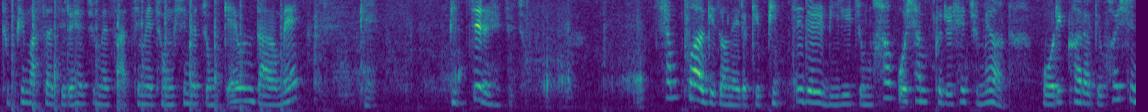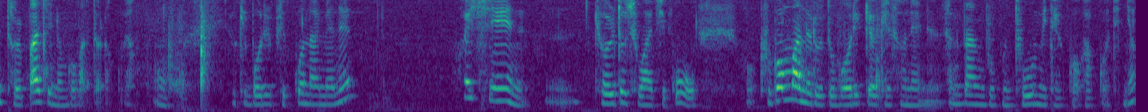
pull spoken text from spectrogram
두피 마사지를 해주면서 아침에 정신을 좀 깨운 다음에 빗질을 해주죠. 샴푸하기 전에 이렇게 빗질을 미리 좀 하고 샴푸를 해주면 머리카락이 훨씬 덜 빠지는 것 같더라고요. 어. 이렇게 머리를 빗고 나면은 훨씬 음, 결도 좋아지고 어, 그것만으로도 머릿결 개선에는 상당 부분 도움이 될 것 같거든요.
